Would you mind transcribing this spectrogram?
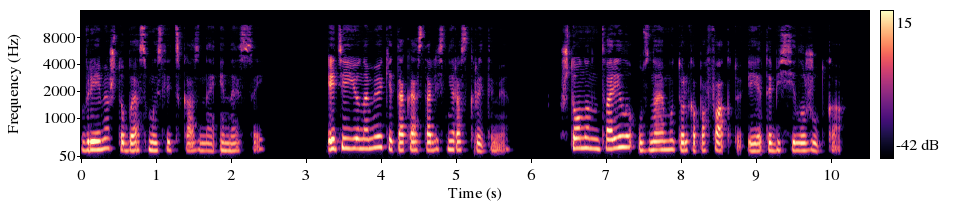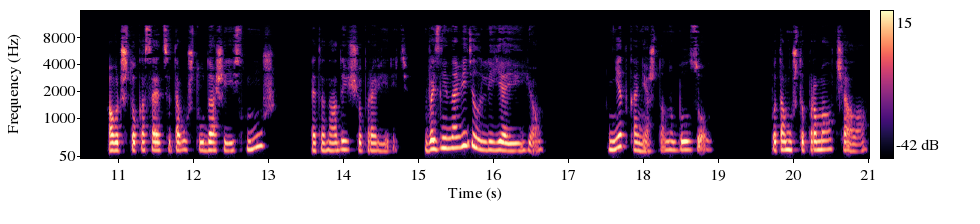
Время, чтобы осмыслить сказанное Инессой. Эти ее намеки так и остались нераскрытыми. Что она натворила, узнаем мы только по факту, и это бесило жутко. А вот что касается того, что у Даши есть муж, это надо еще проверить. Возненавидел ли я ее? Нет, конечно, но был зол. Потому что промолчала.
